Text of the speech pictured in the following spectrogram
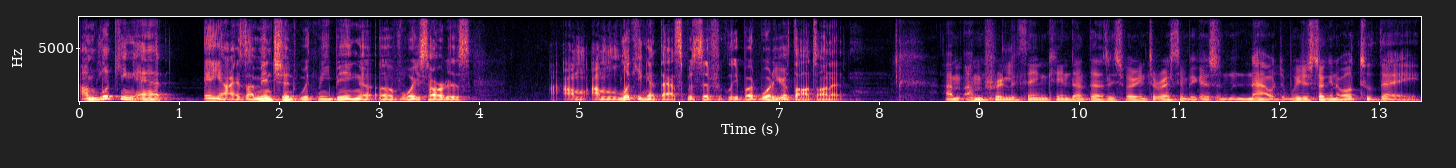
I'm looking at AI as I mentioned with me being a, a voice artist. I'm I'm looking at that specifically, but what are your thoughts on it? I'm I'm really thinking that that is very interesting because now we're just talking about today.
